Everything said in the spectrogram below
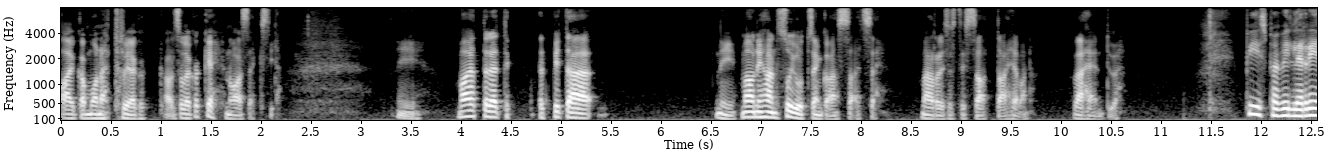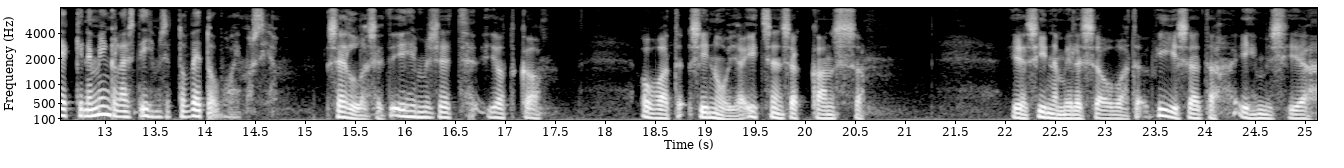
aika monet oli aika, se oli aika kehnoa seksiä. Niin. Mä ajattelen, että, että pitää, niin, mä oon ihan sujut sen kanssa, että se määrällisesti saattaa hieman vähentyä. Piispa Ville Riekkinen, minkälaiset ihmiset on vetovoimaisia? sellaiset ihmiset, jotka ovat sinuja itsensä kanssa ja siinä mielessä ovat viisaita ihmisiä,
